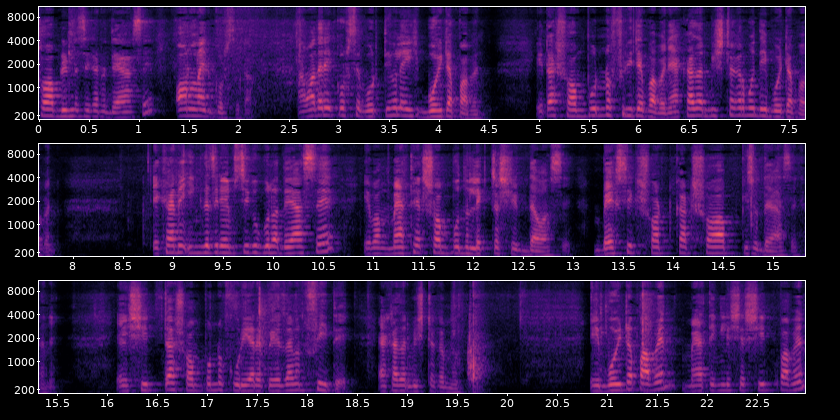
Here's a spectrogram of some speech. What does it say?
সব ডিটেলস এখানে দেওয়া আছে অনলাইন কোর্স এটা। আমাদের এই কোর্সে ভর্তি হলে এই বইটা পাবেন। এটা সম্পূর্ণ ফ্রিতে পাবেন। এক হাজার বিশ টাকার মধ্যে এই বইটা পাবেন। এখানে ইংরেজির এমসিকিউগুলো দেওয়া আছে এবং ম্যাথের সম্পূর্ণ লেকচার শিট দেওয়া আছে। বেসিক, শর্টকাট সব কিছু দেওয়া আছে এখানে। এই শিটটা সম্পূর্ণ কুরিয়ারে পেয়ে যাবেন ফ্রিতে, এক হাজার বিশ টাকার মধ্যে। এই বইটা পাবেন, ম্যাথ ইংলিশের শিট পাবেন।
